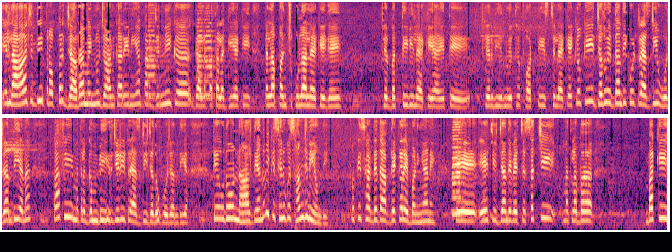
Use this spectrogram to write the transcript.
ਇਲਾਜ ਦੀ ਪ੍ਰੋਪਰ ਜ਼ਿਆਦਾ ਮੈਨੂੰ ਜਾਣਕਾਰੀ ਨਹੀਂ ਹੈ, ਪਰ ਜਿੰਨੀ ਕੁ ਗੱਲ ਪਤਾ ਲੱਗੀ ਹੈ ਕਿ ਪਹਿਲਾਂ ਪੰਚਕੂਲਾ ਲੈ ਕੇ ਗਏ, ਫਿਰ ਬੱਤੀ ਵੀ ਲੈ ਕੇ ਆਏ ਤੇ ਫਿਰ ਵੀਰ ਨੂੰ ਇੱਥੇ 40s ਚ ਲੈ ਕੇ ਆਏ। ਕਿਉਂਕਿ ਜਦੋਂ ਇਦਾਂ ਦੀ ਕੋਈ ਟ੍ਰੈਜਡੀ ਹੋ ਜਾਂਦੀ ਹੈ ਨਾ, ਕਾਫੀ ਮਤਲਬ ਗੰਭੀਰ ਜਿਹੜੀ ਟ੍ਰੈਜਡੀ ਜਦੋਂ ਹੋ ਜਾਂਦੀ ਹੈ, ਤੇ ਉਦੋਂ ਨਾਲਦਿਆਂ ਨੂੰ ਵੀ ਕਿਸੇ ਨੂੰ ਕੋਈ ਸਮਝ ਨਹੀਂ ਆਉਂਦੀ, ਕਿਉਂਕਿ ਸਾਡੇ ਤਾਂ ਆਪਦੇ ਘਰੇ ਬਣੀਆਂ ਨੇ, ਤੇ ਇਹ ਚੀਜ਼ਾਂ ਦੇ ਵਿੱਚ ਸੱਚੀ ਮਤਲਬ ਬਾਕੀ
